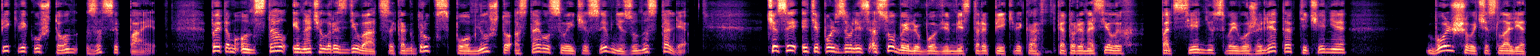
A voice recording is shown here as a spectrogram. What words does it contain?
Пиквику, что он засыпает. Поэтому он встал и начал раздеваться, как вдруг вспомнил, что оставил свои часы внизу на столе. Часы эти пользовались особой любовью мистера Пиквика, который носил их под сенью своего жилета в течение большего числа лет,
